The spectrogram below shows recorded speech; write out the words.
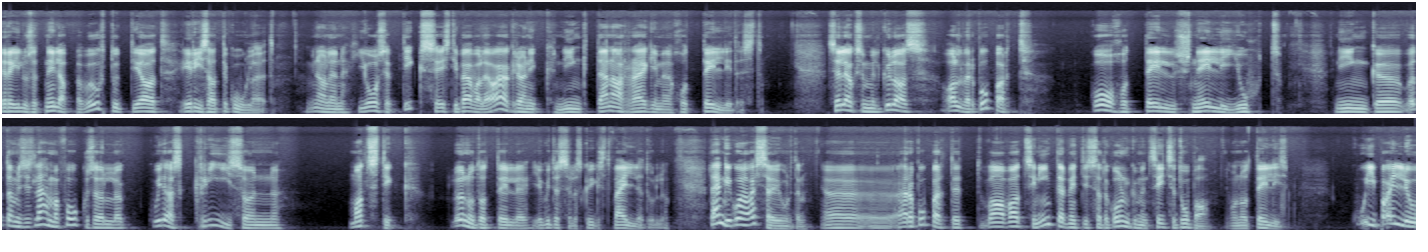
tere ilusat neljapäeva õhtut, head erisaate kuulajad! mina olen Joosep Tiks, Eesti Päevalehe ajakirjanik ning täna räägime hotellidest. selle jaoks on meil külas Alver Pupart, Go Hotell Schnelli juht ning äh, võtame siis lähema fookuse alla, kuidas kriis on matstik löönud hotelle ja kuidas sellest kõigest välja tulla. Lähengi kohe asja juurde äh,. härra Pupart, et ma vaatasin internetis, sada kolmkümmend seitse tuba on hotellis kui palju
